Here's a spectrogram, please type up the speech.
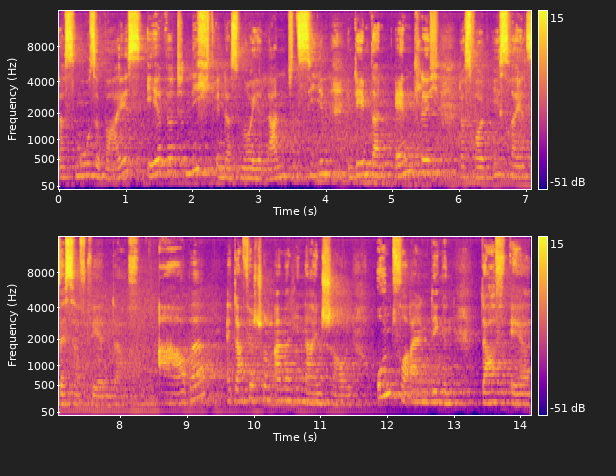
dass Mose weiß, er wird nicht in das neue Land ziehen, in dem dann endlich das Volk Israel sesshaft werden darf. Aber er darf ja schon einmal hineinschauen und vor allen Dingen darf er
